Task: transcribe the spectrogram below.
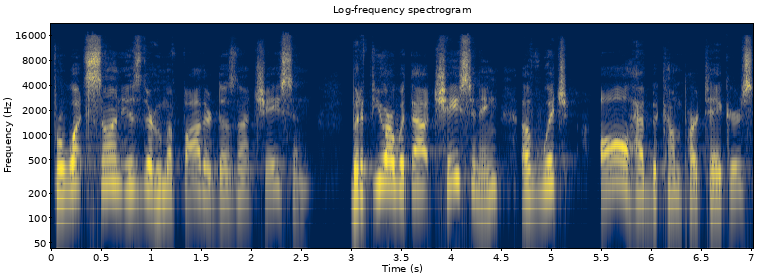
For what son is there whom a father does not chasten? But if you are without chastening, of which all have become partakers,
